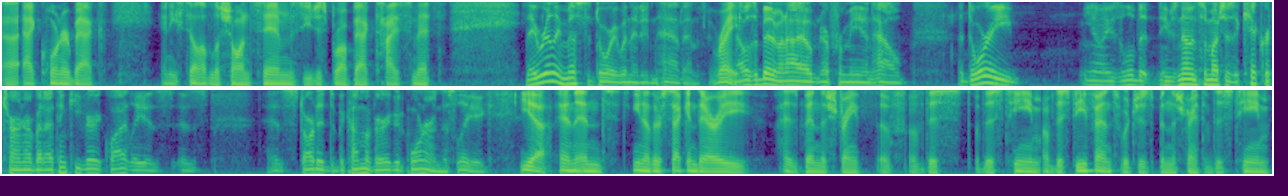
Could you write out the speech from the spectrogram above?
uh, at cornerback, and you still have LeShaun Sims. You just brought back Tye Smith. They really missed Dory when they didn't have him. Right. That was a bit of an eye opener for me, and how Dory. you know, he's a little bit. He was known so much as a kick returner, but I think he very quietly is is has started to become a very good corner in this league. Yeah, and and you know their secondary has been the strength of, of this of this team of this defense, which has been the strength of this team.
